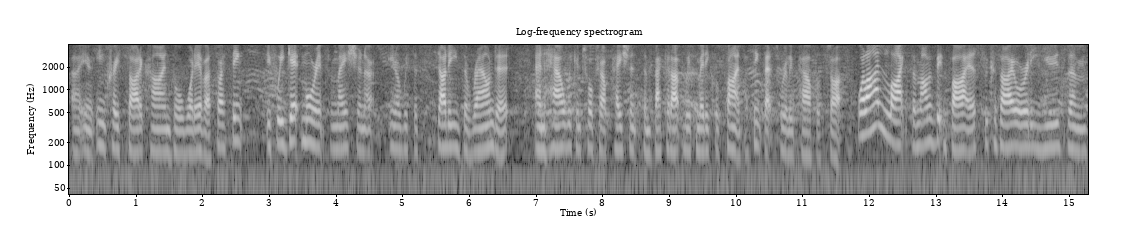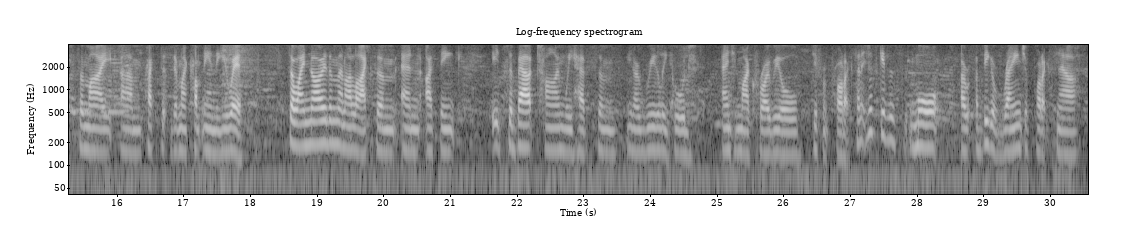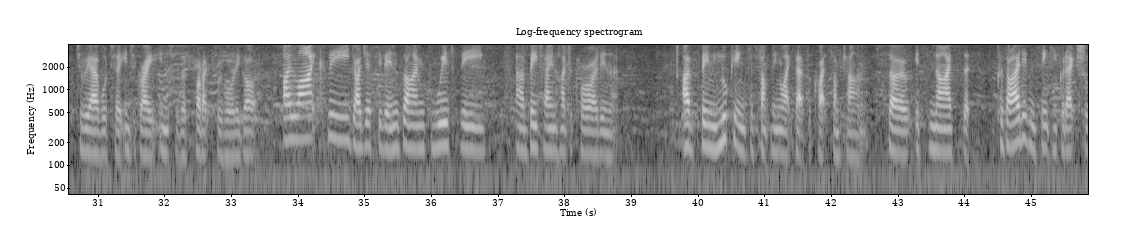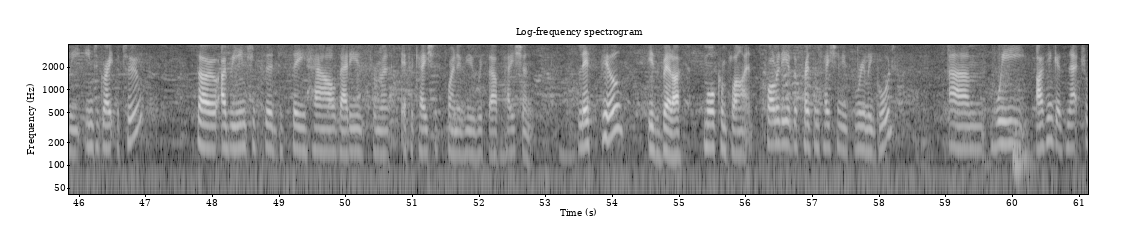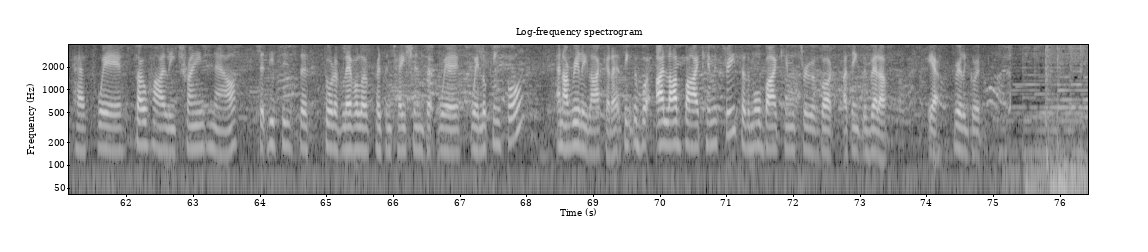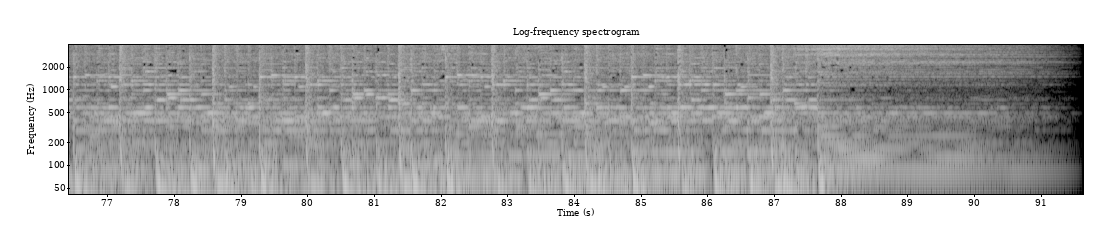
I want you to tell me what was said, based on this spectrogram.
uh, you know, increased cytokines or whatever. So I think if we get more information, uh, you know, with the studies around it, and how we can talk to our patients and back it up with medical science. I think that's really powerful stuff. Well, I like them. I'm a bit biased because I already use them for my um, practice, my company in the US. So I know them and I like them, and I think it's about time we have some, you know, really good antimicrobial different products, and it just gives us more a, a bigger range of products now to be able to integrate into the products we've already got. I like the digestive enzymes with the uh, betaine hydrochloride in it. I've been looking for something like that for quite some time. So it's nice that, because I didn't think you could actually integrate the two. So I'd be interested to see how that is from an efficacious point of view with our patients. Less pills is better, more compliance. Quality of the presentation is really good. Um, we, I think as naturopaths, we're so highly trained now that this is the sort of level of presentation that we're, we're looking for. And I really like it. I think the, I love biochemistry, so the more biochemistry we've got, I think the better. Yeah, really good.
